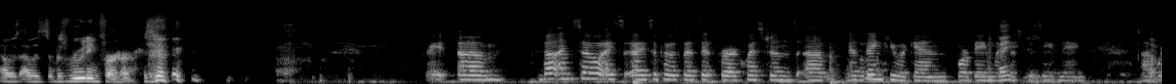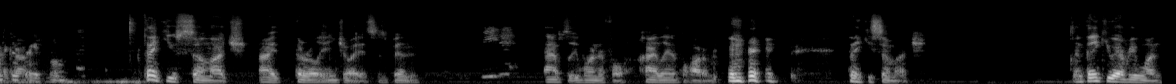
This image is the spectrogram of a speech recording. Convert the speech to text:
I was I was I was rooting for her. Great. Um, well, and so I, I, suppose that's it for our questions. Um, and thank you again for being with thank us you. this evening. Uh, oh we're so God. grateful. Thank you so much. I thoroughly enjoyed it. This has been absolutely wonderful. Highlight of autumn. thank you so much. And thank you, everyone.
